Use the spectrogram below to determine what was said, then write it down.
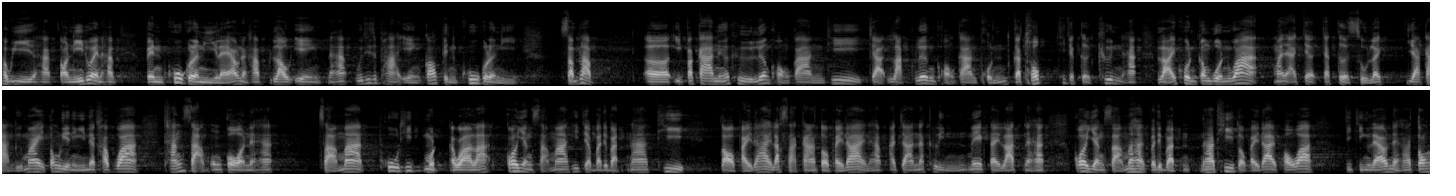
ทวีนะครับตอนนี้ด้วยนะครับเป็นคู่กรณีแล้วนะครับเราเองนะฮะวุฒิสภาเองก็เป็นคู่กรณีสำหรับอีกประการหนึ่งก็คือเรื่องของการที่จะหลักเรื่องของการผลกระทบที่จะเกิดขึ้นนะฮะหลายคนกังวลว่ามันอาจจะจะเกิดสุญญากาศหรือไม่ต้องเรียนอย่างนี้นะครับว่าทั้ง 3 องค์กรนะฮะสามารถผู้ที่หมดวาระก็ยังสามารถที่จะปฏิบัติหน้าที่ ต่อไปได้ รักษาการต่อไปได้นะครับ อาจารย์นักคลินเมฆไตรรัตน์นะฮะก็ยังสามารถปฏิบัติหน้าที่ต่อไปได้ เพราะว่าจริง ๆ แล้วเนี่ยครับต้อง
